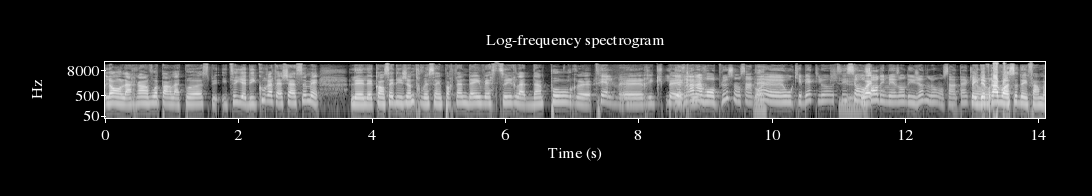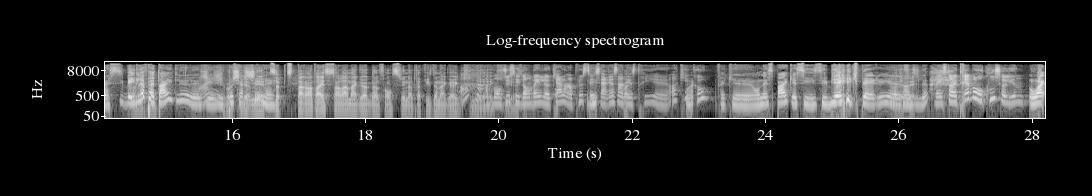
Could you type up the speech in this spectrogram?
là, on la renvoie par la poste. Puis, tu sais, il y a des coûts rattachés à ça, mais le, le Conseil des jeunes trouvait ça important d'investir là-dedans pour euh, euh, Il récupérer. devrait en avoir plus, on s'entend Ouais. euh, au Québec. Là. Puis, si on Ouais. sort des maisons des jeunes, là, on s'entend que. Ben, il devrait avoir ça dans les pharmacies. Ben, il l'a peut-être, là. Ouais. J'ai pas le- cherché, mais... Sa petite parenthèse, ça s'en va à Magog, dans le fond. C'est une entreprise de Magog Ah, qui. euh, mon qui, Dieu, c'est donc bien local en plus. tu sais, Ça reste en Ouais. Estrie. euh, OK, Ouais. cool. Fait que, euh, on espère que c'est c'est bien récupéré, rendu là. Ben, c'est un très bon coup, Soline. Ouais,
